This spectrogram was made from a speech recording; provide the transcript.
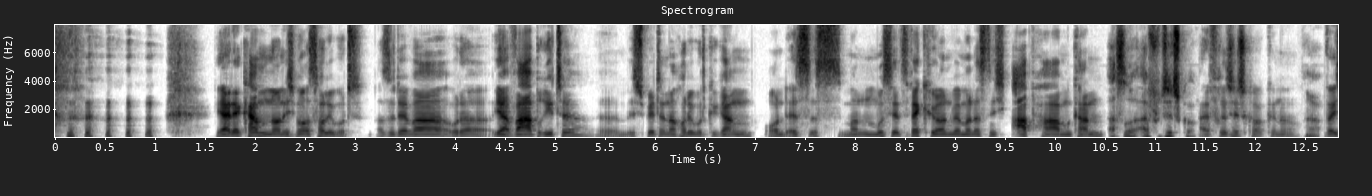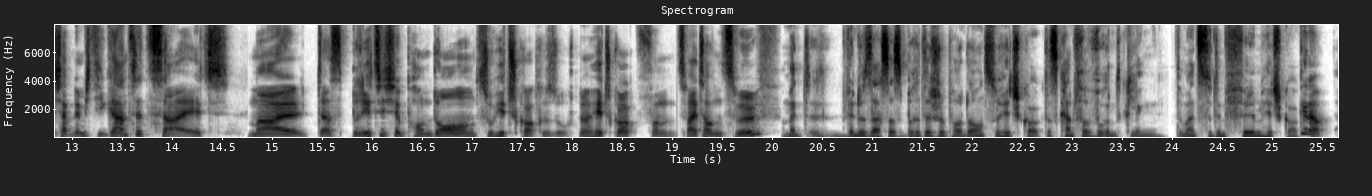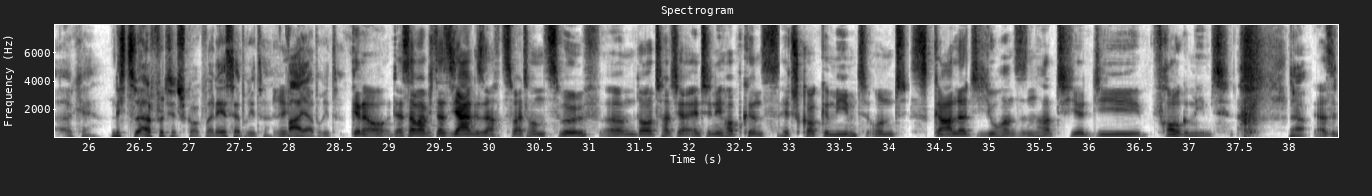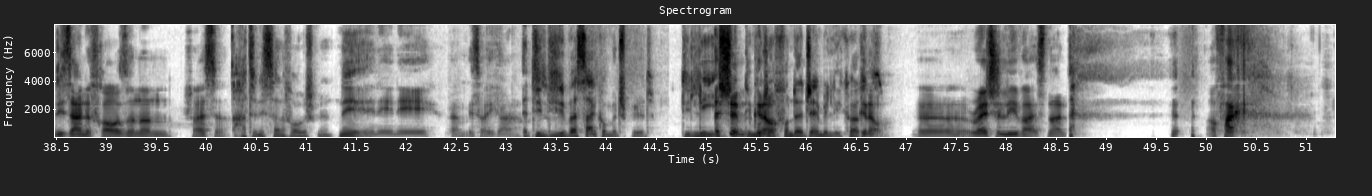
Ja, der kam noch nicht mal aus Hollywood. Also der war oder ja, war Brite, äh, ist später nach Hollywood gegangen und es ist man muss jetzt weghören, wenn man das nicht abhaben kann. Achso, Alfred Hitchcock. Alfred Hitchcock, genau. Ja. Weil ich habe nämlich die ganze Zeit mal das britische Pendant zu Hitchcock gesucht. Ne? Hitchcock von 2012. Moment, äh, wenn du sagst, das britische Pendant zu Hitchcock, das kann verwirrend klingen. Du meinst zu dem Film Hitchcock? Genau, Okay. Nicht zu Alfred Hitchcock, weil der ist ja Brite. Richtig. War ja Brite. genau. Deshalb habe ich das Jahr gesagt, 2012. Ähm, dort hat ja Anthony Hopkins Hitchcock gemimt und Scarlett Johansson hat hier die Frau gemimt. Ja. Also nicht seine Frau, sondern Scheiße. Hat er nicht seine Frau gespielt? Nee, Nee. nee, nee. Ähm, ist auch egal. Die, die bei Psycho mitspielt. Die Lee. Das stimmt, Die Mutter genau. von der Jamie Lee Curtis. Genau. Äh, Rachel Levi's, nein. oh fuck,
